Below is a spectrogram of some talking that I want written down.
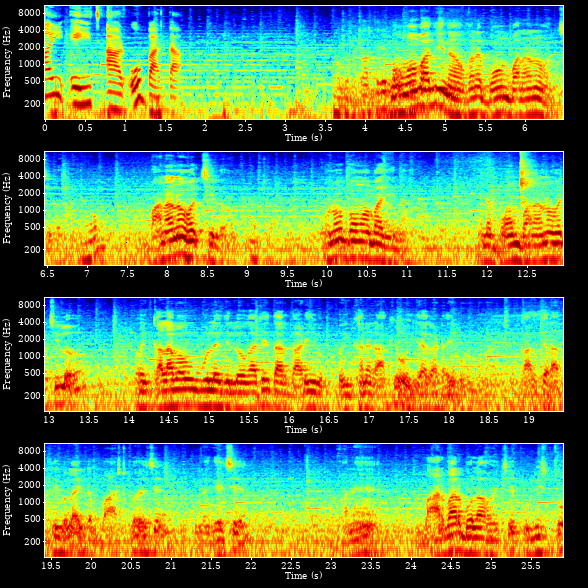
I H R ও বার্তা। বোমাবাজি না ওখানে বোম বানানো হচ্ছিল। বানানো হচ্ছিল। আচ্ছা। কোনো বোমাবাজি না। মানে বোম বানানো হচ্ছিল। ওই কালাবাবু বলে যে লোক আছে, তার গাড়ি ওইখানে রাখে, ওই জায়গাটাই বোম বানানো হচ্ছে কালকে রাত্রিবেলা এটা বাস্ট করেছে, লেগেছে। মানে বারবার বলা হয়েছে, পুলিশ তো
